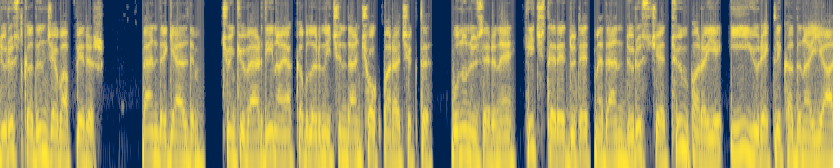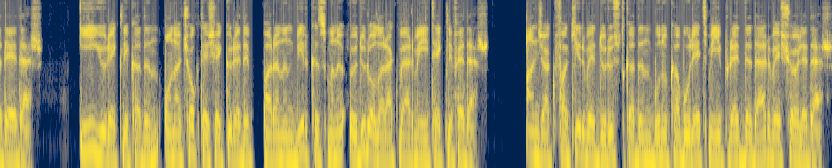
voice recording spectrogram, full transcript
Dürüst kadın cevap verir. Ben de geldim. Çünkü verdiğin ayakkabıların içinden çok para çıktı. Bunun üzerine hiç tereddüt etmeden dürüstçe tüm parayı iyi yürekli kadına iade eder. İyi yürekli kadın ona çok teşekkür edip paranın bir kısmını ödül olarak vermeyi teklif eder. Ancak fakir ve dürüst kadın bunu kabul etmeyip reddeder ve şöyle der.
